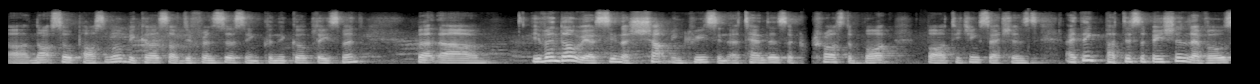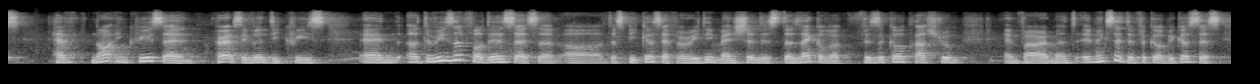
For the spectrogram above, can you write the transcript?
uh, not so possible because of differences in clinical placement. But um, even though we have seen a sharp increase in attendance across the board for teaching sessions, I think participation levels have not increased and perhaps even decreased. And uh, the reason for this, as uh, uh, the speakers have already mentioned, is the lack of a physical classroom environment, it makes it difficult because there's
